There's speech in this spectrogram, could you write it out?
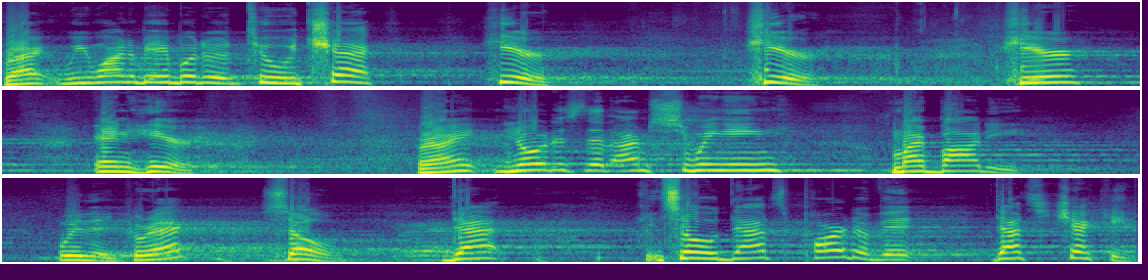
Right, we want to be able to, to check here, here, here, and here. Right, notice that I'm swinging my body with it, correct? So that so that's part of it. That's checking.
